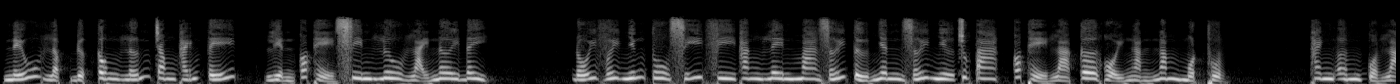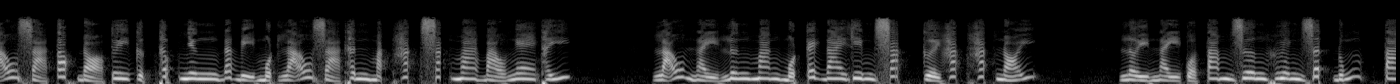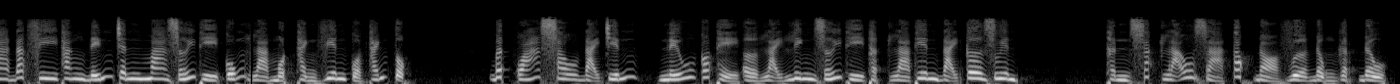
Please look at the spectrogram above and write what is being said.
Nếu lập được công lớn trong thánh tế, liền có thể xin lưu lại nơi đây. Đối với những tu sĩ phi thăng lên ma giới từ nhân giới như chúng ta, có thể là cơ hội ngàn năm một thuộc. Thanh âm của lão giả tóc đỏ tuy cực thấp nhưng đã bị một lão giả thân mặt hắc sắc ma bào nghe thấy. Lão này lưng mang một cái đai kim sắc, cười hắc hắc nói. Lời này của Tam Dương Huyên rất đúng, ta đã phi thăng đến chân ma giới thì cũng là một thành viên của thánh tục. Bất quá sau đại chiến, nếu có thể ở lại linh giới thì thật là thiên đại cơ duyên. Thần sắc lão giả tóc đỏ vừa đồng gật đầu.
